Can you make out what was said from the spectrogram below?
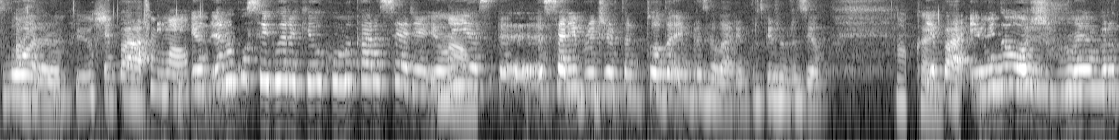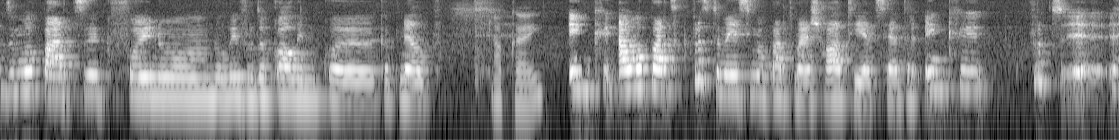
flor. Ai, Epá, eu, eu não consigo ler aquilo com uma cara séria. Eu não. li a, a, série Bridgerton toda em brasileiro, em português do Brasil. Ok. E, epá, eu ainda hoje me lembro de uma parte que foi no, no livro da Colin com a, com a Penelope. Ok. Em que há uma parte que, pronto, também é assim uma parte mais hot e etc. Em que, pronto, é,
